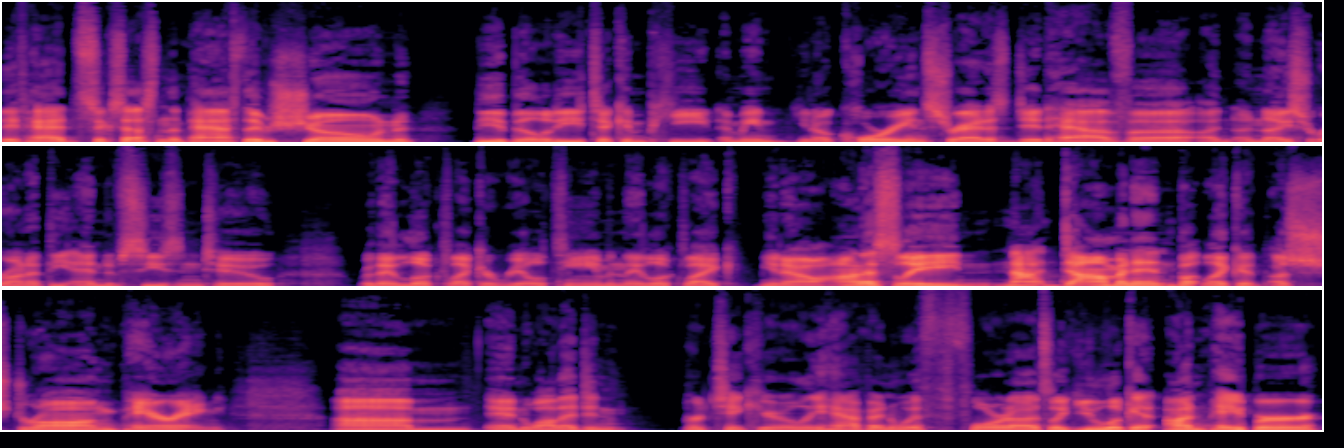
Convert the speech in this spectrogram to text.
they've had success in the past. They've shown the ability to compete I mean you know Corey and Stratus did have a, a, a nice run at the end of season two where they looked like a real team and they looked like you know honestly not dominant but like a, a strong pairing um and while that didn't particularly happen with Florida it's like you look at on paper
